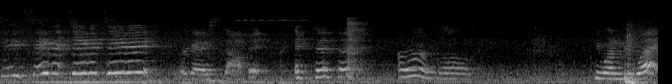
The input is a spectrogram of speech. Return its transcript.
See, save it, save it, save it. We're going to stop it. I want to go. you want to do what?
